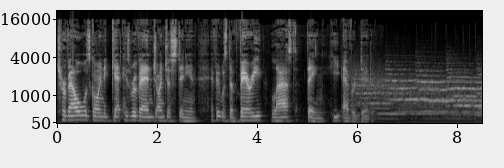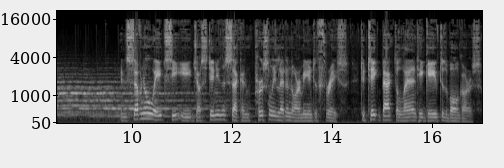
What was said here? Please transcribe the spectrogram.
Tervel was going to get his revenge on Justinian if it was the very last thing he ever did. In 708 CE, Justinian II personally led an army into Thrace to take back the land he gave to the Bulgars.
